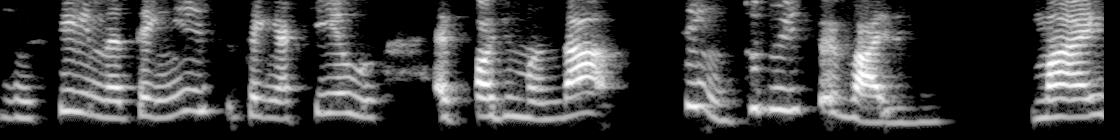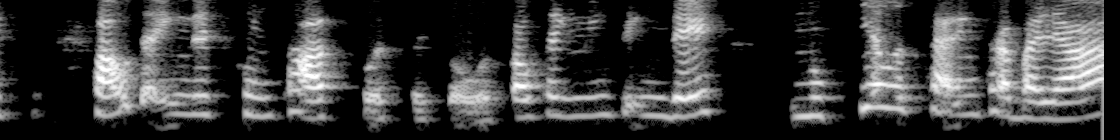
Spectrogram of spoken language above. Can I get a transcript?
ensina, tem isso, tem aquilo, é, pode mandar. Sim, tudo isso é válido. Mas falta ainda esse contato com as pessoas, falta ainda entender no que elas querem trabalhar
